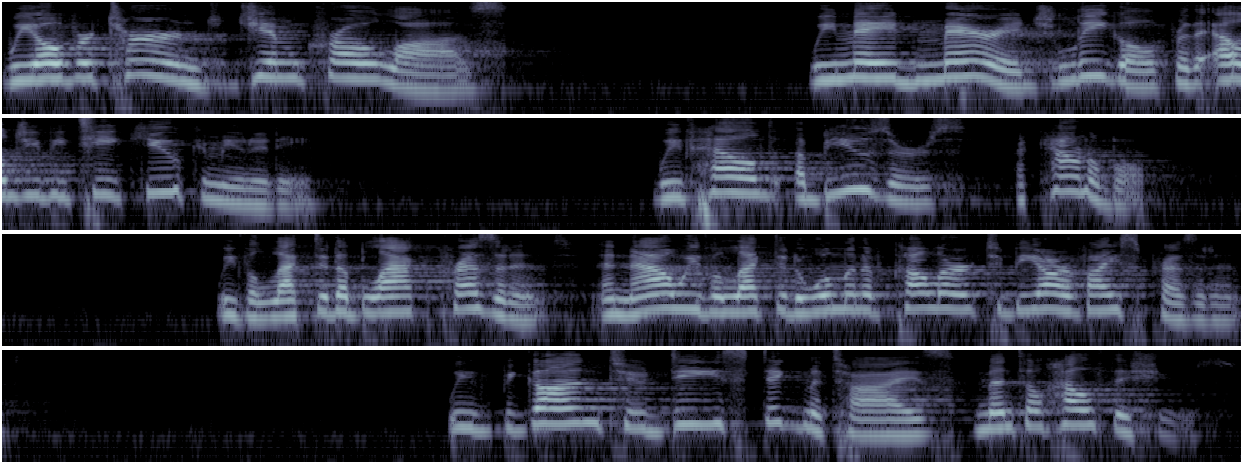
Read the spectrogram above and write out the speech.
We overturned Jim Crow laws. We made marriage legal for the LGBTQ community. We've held abusers accountable. We've elected a black president, and now we've elected a woman of color to be our vice president. We've begun to destigmatize mental health issues.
